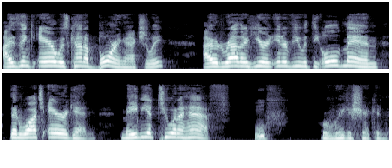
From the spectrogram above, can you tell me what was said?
I think Air was kind of boring, actually. I would rather hear an interview with the old man than watch Air again. Maybe a two and a half. Oof. Oh, wait a second.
